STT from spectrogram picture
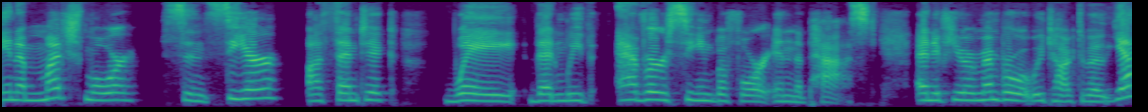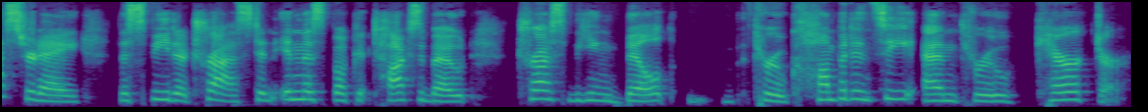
in a much more sincere, authentic way than we've ever seen before in the past. And if you remember what we talked about yesterday, the speed of trust, and in this book, it talks about trust being built through competency and through character.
